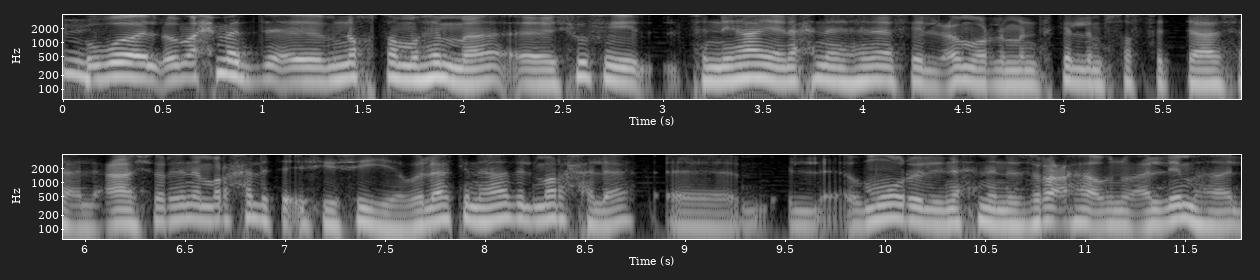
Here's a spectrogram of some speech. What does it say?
هو الأم أحمد آه، نقطة مهمة آه، شوفي في النهاية نحن هنا في العمر لما نتكلم صف التاسع العاشر هنا مرحلة تأسيسية ولكن هذه المرحلة آه، الأمور اللي نحن نزرعها أو نعلمها ل-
